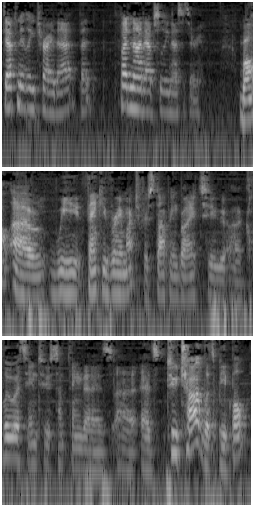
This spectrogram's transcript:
definitely try that, but but not absolutely necessary. Well, uh, we thank you very much for stopping by to uh, clue us into something that is, uh, as two childless people,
